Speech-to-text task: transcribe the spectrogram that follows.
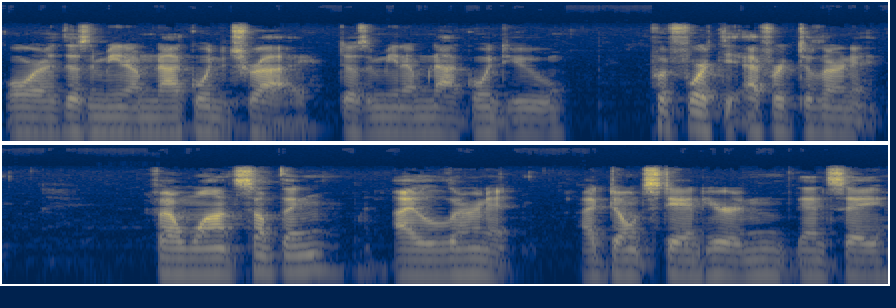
or it doesn't mean I'm not going to try. Doesn't mean I'm not going to put forth the effort to learn it. If I want something, I learn it. I don't stand here and, and say,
